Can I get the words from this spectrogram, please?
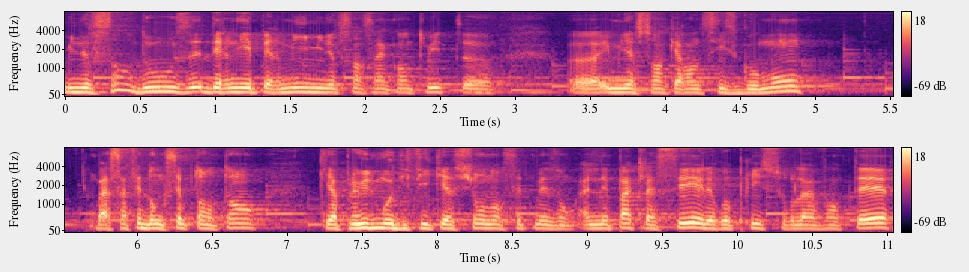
1912, dernier permis 1958 et 1946 Gaumont, bah, ça fait donc 70 ans qu'il n'y a plus eu de modification dans cette maison. Elle n'est pas classée, elle est reprise sur l'inventaire.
